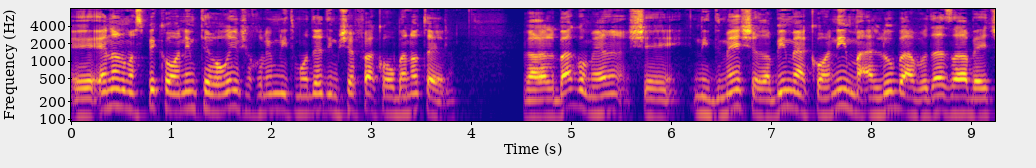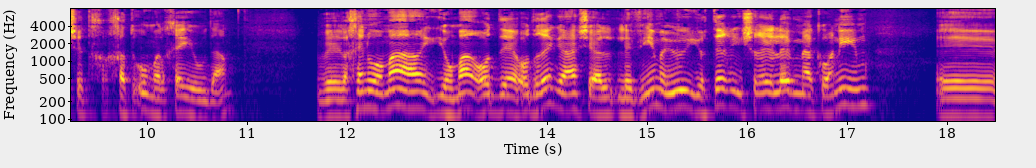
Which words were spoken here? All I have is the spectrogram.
אה, אין לנו מספיק כהנים טהורים שיכולים להתמודד עם שפע הקורבנות האלה. והרלב"ג אומר שנדמה שרבים מהכהנים מעלו בעבודה זרה בעת שחטאו מלכי יהודה, ולכן הוא אמר, יאמר עוד, עוד רגע שהלוויים היו יותר ישרי לב מהכהנים, אה,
